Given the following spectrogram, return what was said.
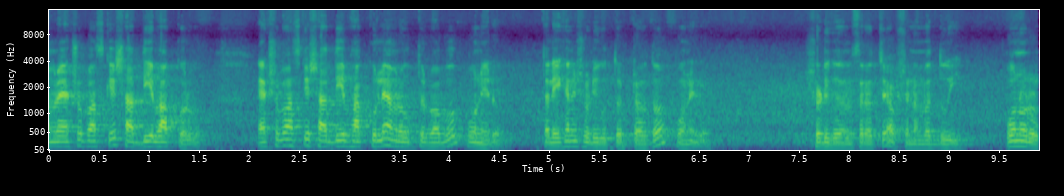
আমরা একশো পাঁচকে সাত দিয়ে ভাগ করব। একশো পাঁচকে সাত দিয়ে ভাগ করলে আমরা উত্তর পাবো পনেরো। তাহলে এখানে সঠিক উত্তরটা হতো পনেরো। সঠিক আনসার হচ্ছে অপশান নাম্বার দুই। পনেরো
